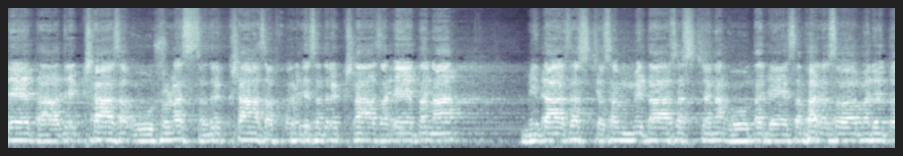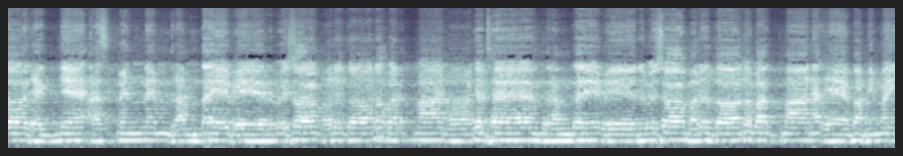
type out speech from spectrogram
जेतादृक्षास ऊषुणः सदृक्षासः प्रतिसदृक्षास एतन मिदासश्च संमिदासश्च न भूतजे सभरसो मरुतो यज्ञे अस्मिन्निन्द्रम् दैवेर्विशो मरुतोऽनुवर्त्मानो यथेन्द्रम् दैवेर्विशो मरुतोऽनुवर्त्मान एवमिमै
